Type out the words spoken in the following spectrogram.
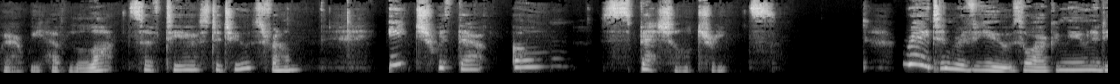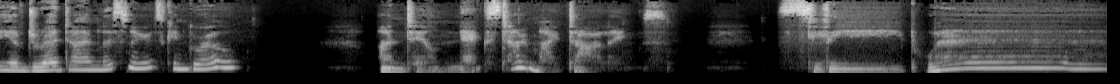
where we have lots of tiers to choose from, each with their own special treats. Rate and review so our community of Dread Time listeners can grow. Until next time, my darlings, sleep well.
